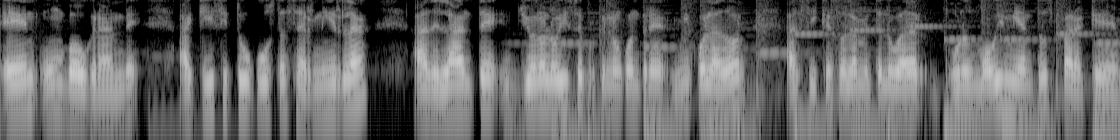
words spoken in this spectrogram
en un bowl grande. Aquí si tú gustas cernirla, adelante. Yo no lo hice porque no encontré mi colador, así que solamente le voy a dar unos movimientos para que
